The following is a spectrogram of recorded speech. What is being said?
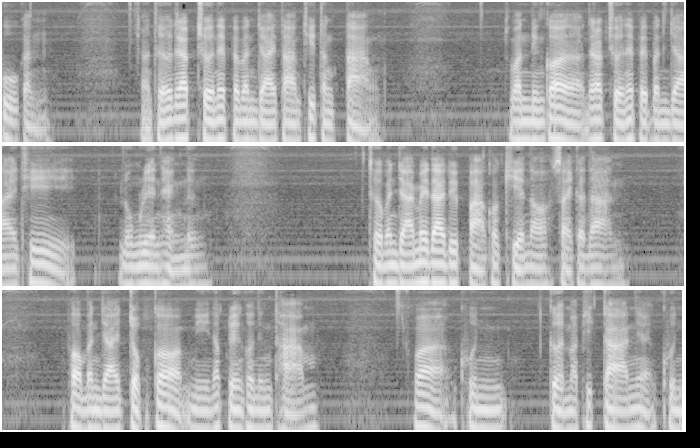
คู่กัน เธอได้รับเชิญให้ไปบรรยายตามที่ต่างๆ วันหนึ่งก็ได้รับเชิญให้ไปบรรยายที่โรงเรียนแห่งหนึ่ง เธอบรรยายไม่ได้ด้วยปากก็เขียนเอาใส่กระดาน พอบรรยายจบก็มีนักเรียนคนหนึ่งถาม ว่าคุณเกิดมาพิการเนี่ยคุณ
